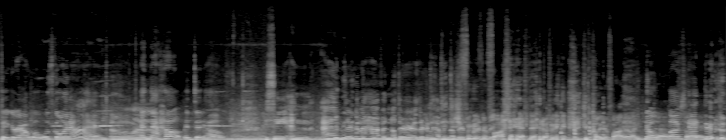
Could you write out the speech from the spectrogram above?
figure out what was going on. Oh, wow. And that helped. It did help. You see, and and they're gonna have another. They're gonna have Did, did another. you figure your father at the end of it? You call your father like No, "Dad, fuck sorry." that dude.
